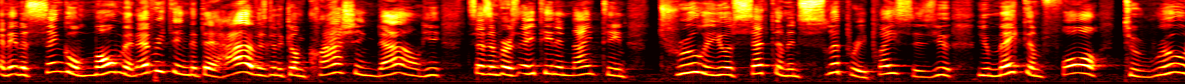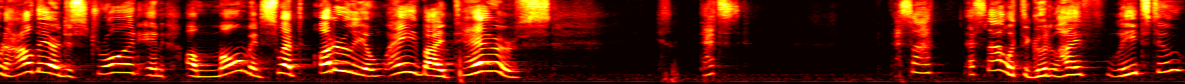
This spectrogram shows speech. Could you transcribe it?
and in a single moment, everything that they have is going to come crashing down. He says in verse 18 and 19, Truly, you have set them in slippery places. You, you make them fall to ruin. How they are destroyed in a moment, swept utterly away by terrors. That's, that's, not, that's not what the good life leads to.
